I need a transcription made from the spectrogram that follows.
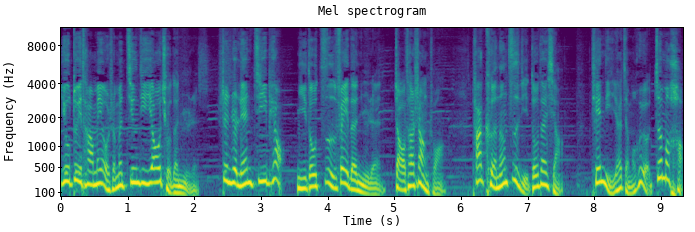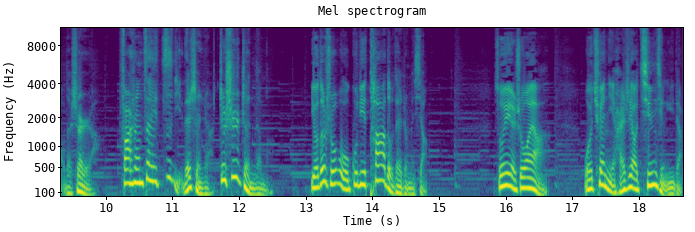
又对他没有什么经济要求的女人，甚至连机票你都自费的女人找他上床，他可能自己都在想：天底下怎么会有这么好的事儿啊？发生在自己的身上，这是真的吗？有的时候我估计他都在这么想。所以说呀，我劝你还是要清醒一点。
